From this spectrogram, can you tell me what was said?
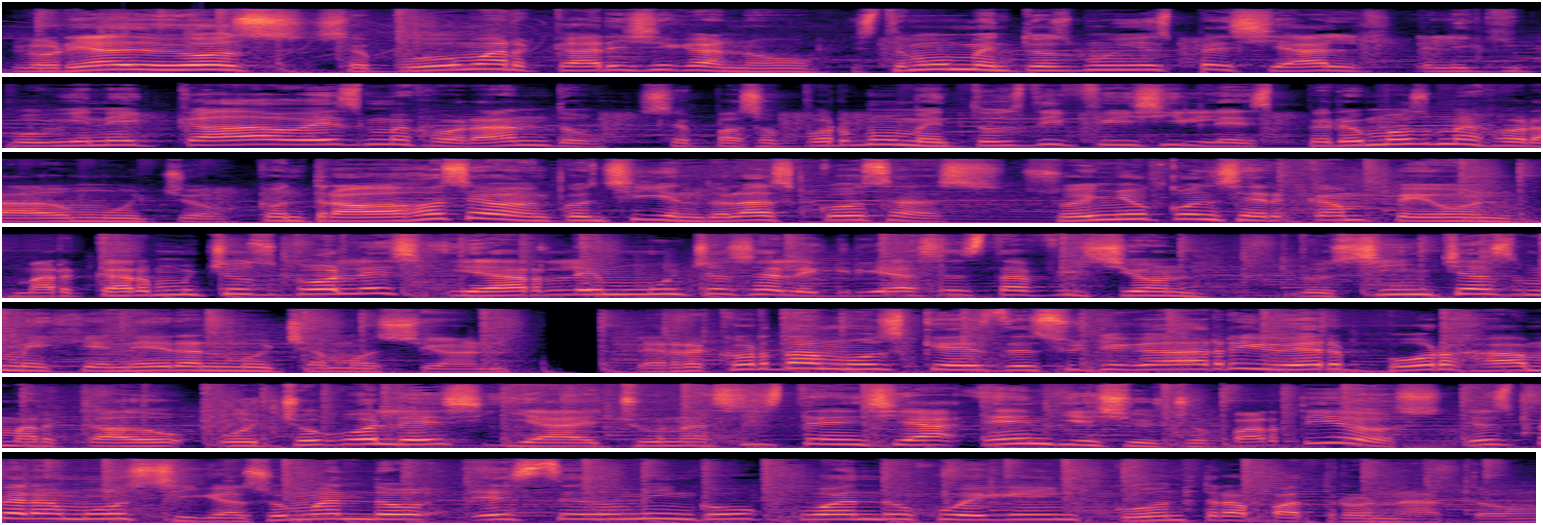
Gloria a Dios, se pudo marcar y se ganó. Este momento es muy especial, el equipo viene cada vez mejorando, se pasó por momentos difíciles, pero hemos mejorado mucho. Con trabajo se van consiguiendo las cosas, sueño con ser campeón, marcar muchos goles y darle muchas alegrías a esta afición. Los hinchas me generan mucha emoción. Les recordamos que desde su llegada a River, Borja ha marcado 8 goles y ha hecho una asistencia en 18 partidos. Y esperamos siga sumando este domingo cuando jueguen contra Patronato.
